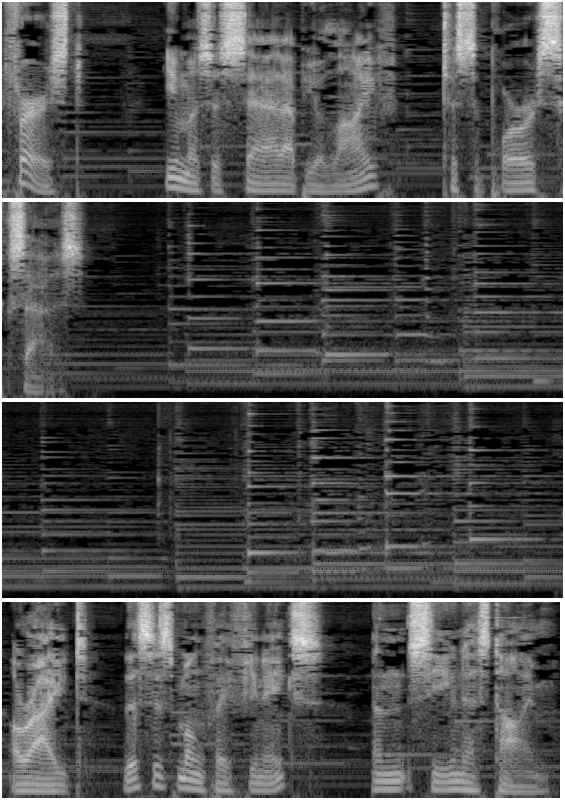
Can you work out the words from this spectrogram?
First, you must set up your life to support success. Alright, this is Mengfei Phoenix, and see you next time.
